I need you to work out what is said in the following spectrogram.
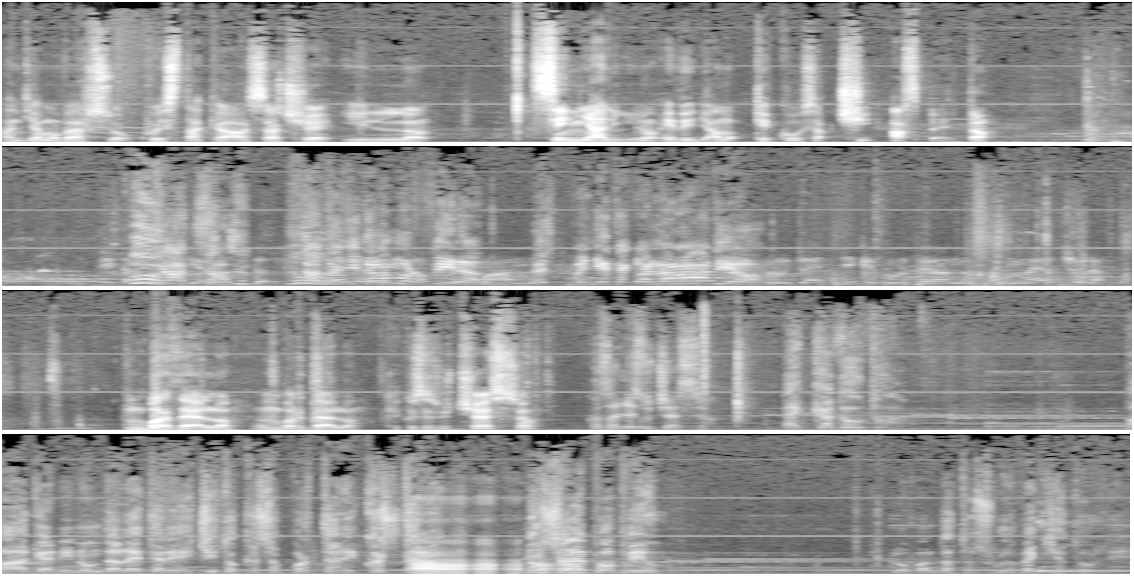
Andiamo verso questa casa, c'è il segnalino e vediamo che cosa ci aspetta. Cazzo! Dategli della morfina! E spegnete quella radio! Progetti che porteranno il commercio e la Un bordello, un bordello. Che cosa è successo? Cosa gli è successo? È caduto. Pagan inonda l'etere e ci tocca sopportare questa Ah, ah, ah, Non ah, se ah. ne può più. L'ho mandato sulla vecchia torre.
